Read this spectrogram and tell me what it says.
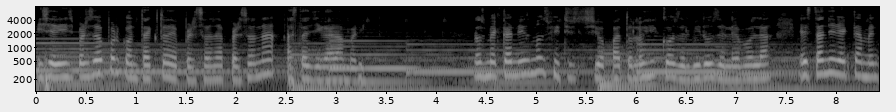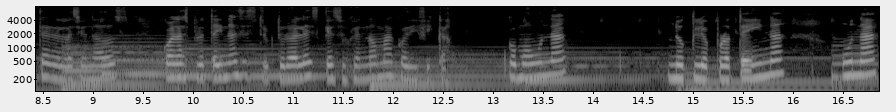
y se dispersó por contacto de persona a persona hasta llegar a morir. Los mecanismos fisiopatológicos del virus del ébola están directamente relacionados con las proteínas estructurales que su genoma codifica, como una nucleoproteína, una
